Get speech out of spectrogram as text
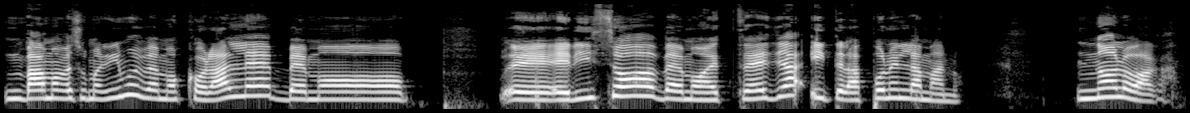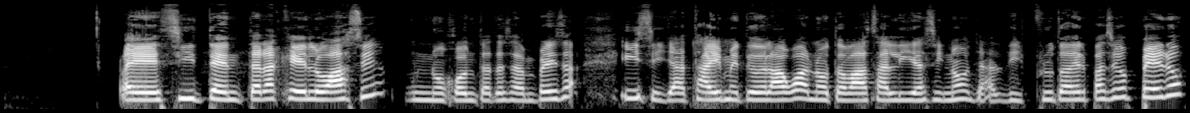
vamos a ver submarinismo y vemos corales, vemos eh, erizos, vemos estrellas y te las pones en la mano. No lo hagas. eh, si te enteras que lo hace, no contrates a esa empresa. Y si ya estás ahí metido el agua, no te va a salir así, no. Ya disfruta del paseo, pero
